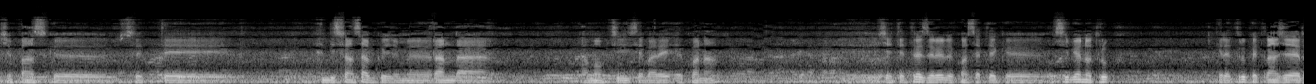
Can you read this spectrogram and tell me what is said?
Je pense que c'était indispensable que je me rende à, mon petit Sévaré et Kona. J'étais très heureux de constater que aussi bien nos troupes que les troupes étrangères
